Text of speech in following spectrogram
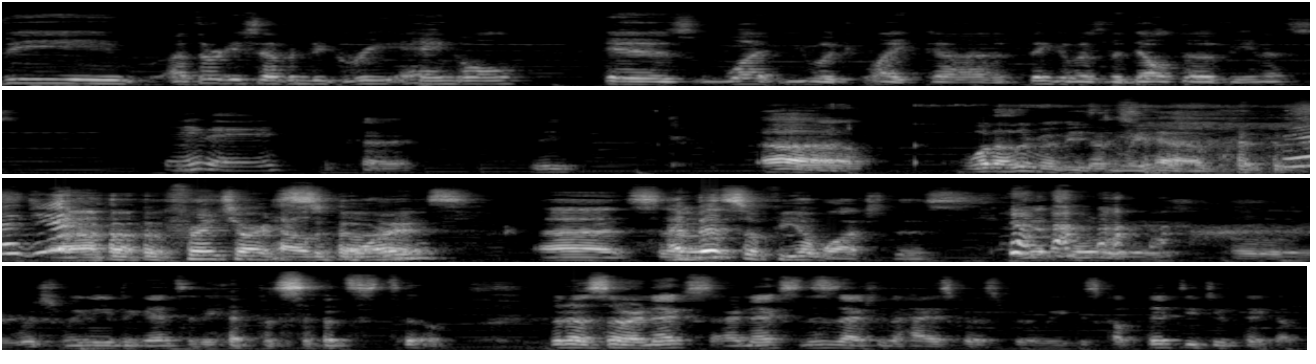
The a 37 degree angle is what you would like uh, think of as the delta of Venus. Maybe. Okay. Uh, what other movies do we have? Uh, French art house So- porns. uh, so, I bet Sophia watched this. yeah, totally, totally. Which we need to get to the episode still. But uh, so our next, our next, this is actually the highest gross for the week. It's called Fifty Two Pickup.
